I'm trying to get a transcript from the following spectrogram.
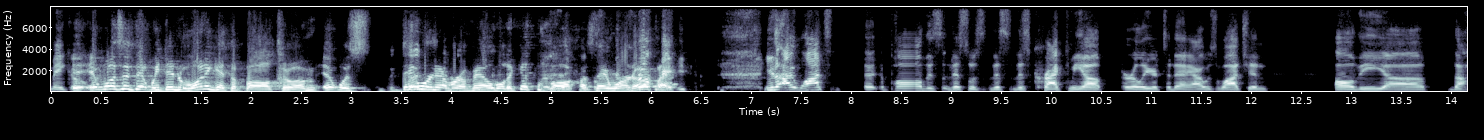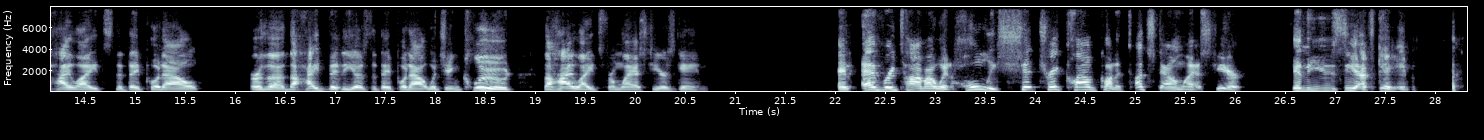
makeover. It, it wasn't that we didn't want to get the ball to them. It was they were never available to get the ball because they weren't open. Right. You know, I watched uh, Paul. This this was this this cracked me up earlier today. I was watching all the uh, the highlights that they put out, or the the hype videos that they put out, which include the highlights from last year's game. And every time I went, holy shit, Trey Cloud caught a touchdown last year in the UCF game.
